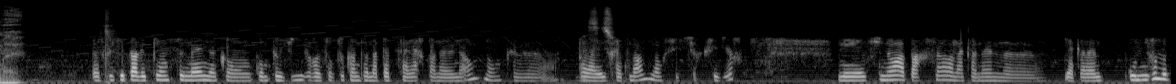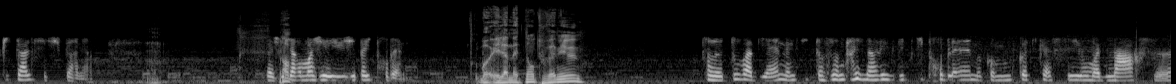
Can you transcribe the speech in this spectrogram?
Ouais. Parce que c'est pas avec 15 semaines qu'on peut vivre, surtout quand on n'a pas de salaire pendant un an, donc euh, pendant c'est les sûr. traitements, donc c'est sûr que c'est dur. Mais sinon, à part ça, on a quand même, euh, il y a quand même, au niveau de l'hôpital, c'est super bien. Ben, je veux Non. dire, moi, j'ai pas eu de problème. Bon, et là maintenant, tout va mieux? Euh, tout va bien, même si de temps en temps il m'arrive des petits problèmes comme une côte cassée au mois de mars. euh,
